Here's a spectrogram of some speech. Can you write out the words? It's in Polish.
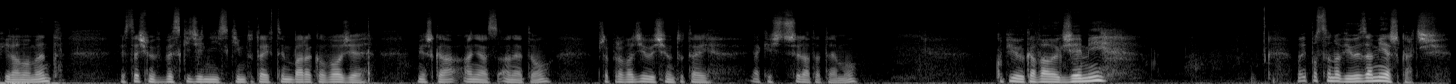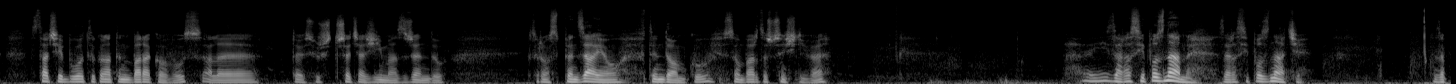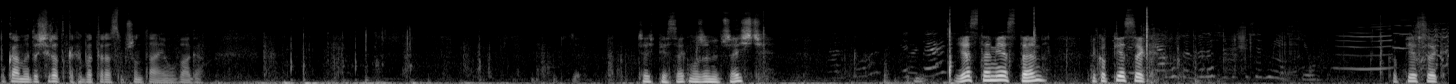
Chwila, moment. Jesteśmy w Beskidzie Niskim, tutaj w tym barakowozie mieszka Ania z Anetą. Przeprowadziły się tutaj jakieś 3 lata temu. Kupiły kawałek ziemi, no i postanowiły zamieszkać. Stać je było tylko na ten barakowóz, ale to jest już trzecia zima z rzędu, którą spędzają w tym domku. Są bardzo szczęśliwe. I zaraz je poznamy, zaraz je poznacie. Zapukamy do środka, chyba teraz sprzątają. Uwaga. Cześć piesek, możemy przejść? Jestem, jestem. Tylko piesek, Ja muszę ty się zmieścił. tylko piesek.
